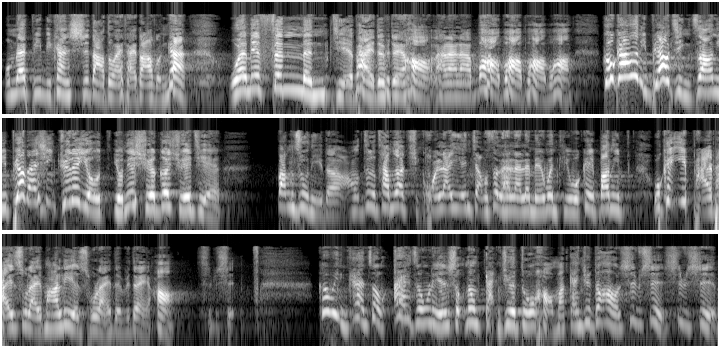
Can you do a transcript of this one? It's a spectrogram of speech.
我们来比比看，师大都还台大的，你看我那边分门结派，对不对？哈，来来来，不好不好不好不好。可我刚刚你不要紧张，你不要担心，绝对有有那些学哥学姐帮助你的。然后这个他们要请回来演讲，我说来来来，没问题，我可以帮你，我可以一排排出来，把它列出来，对不对？哈，是不是？各位，你看这种爱中联手那种感觉多好吗？感觉多好，是不是？是不是？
